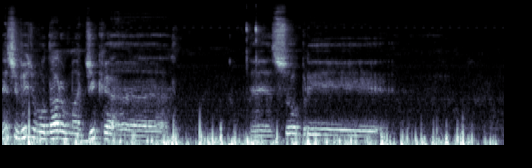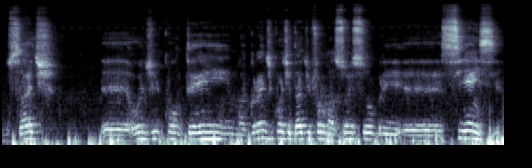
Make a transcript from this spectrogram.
Neste vídeo vou dar uma dica é, sobre o site é, onde contém uma grande quantidade de informações sobre é, ciência.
